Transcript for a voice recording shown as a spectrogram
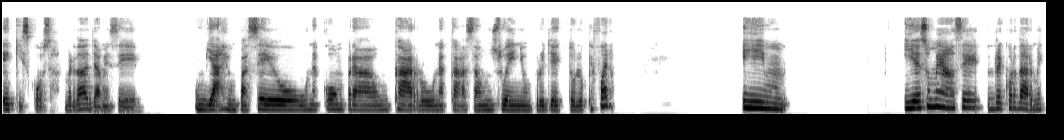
X cosa, ¿verdad? Llámese un viaje, un paseo, una compra, un carro, una casa, un sueño, un proyecto, lo que fuera. Y, y eso me hace recordarme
